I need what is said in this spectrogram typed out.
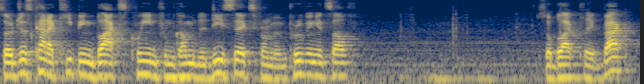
So just kind of keeping black's queen from coming to d6, from improving itself. So black played back.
